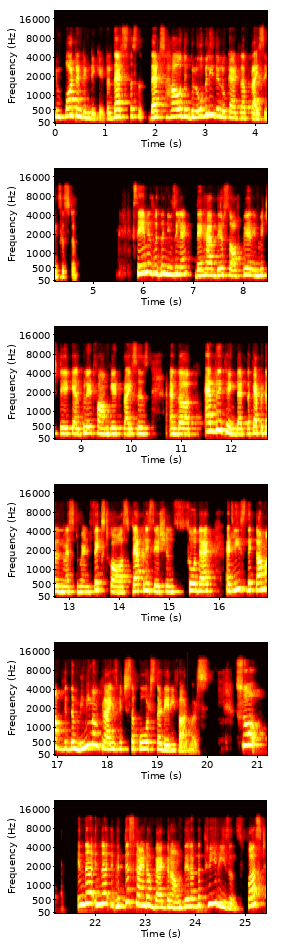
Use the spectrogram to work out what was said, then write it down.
important indicator. That's the, that's how the globally they look at the pricing system. Same is with the new zealand. They have their software in which they calculate farm gate prices and the everything that the capital investment fixed cost depreciation so that at least they come up with the minimum price which supports the dairy farmers. So in the in the with this kind of background there are the three reasons. First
